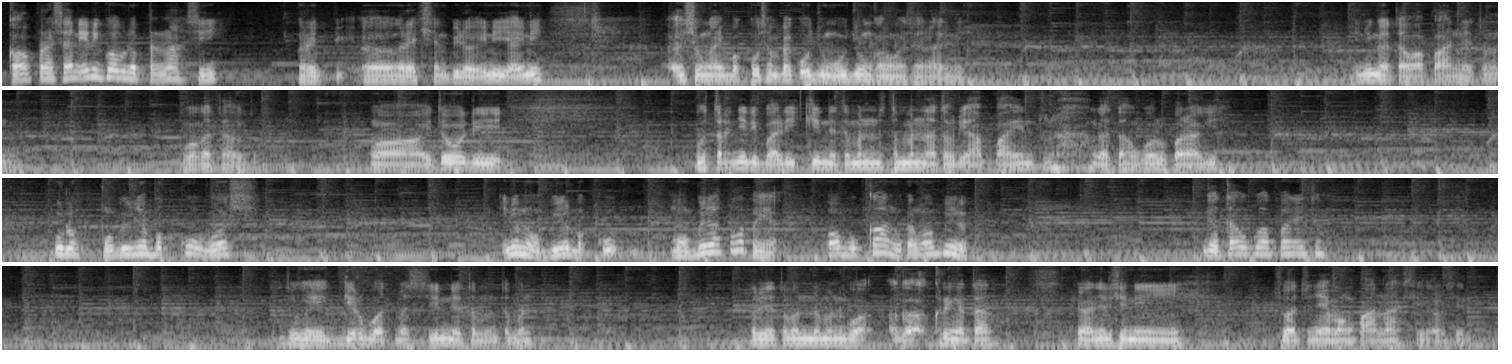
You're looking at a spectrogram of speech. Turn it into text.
kalau perasaan ini gue udah pernah sih nge-reaction uh, video ini. Ya ini uh, sungai beku sampai ke ujung-ujung kalau nggak salah ini. Ini nggak tahu apaan ya teman gua nggak tahu itu wah itu di putarnya dibalikin ya teman-teman atau diapain tuh nggak tahu gua lupa lagi uh mobilnya beku bos. Ini mobil beku. Mobil apa apa ya? Oh bukan bukan mobil. Nggak tahu gua apa itu. Itu kayak gear buat mesin ya teman-teman. Sorry ya teman-teman gua agak keringetan. Soalnya di sini cuacanya emang panas sih kalau sini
